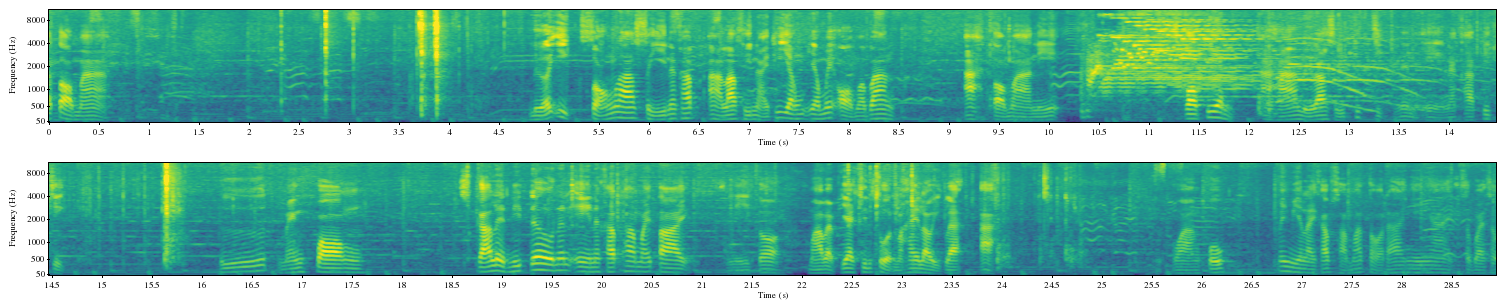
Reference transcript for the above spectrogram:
แล้วต่อมา เหลืออีก 2 ราศีนะครับ อ่าราศีไหนที่ยังยังไม่ออกมาบ้าง อะ ต่อมานี้สกอร์เปียนอาหารหรือราศีพิจิกนั่นเองนะครับพิจิกอืดแมงปองสกาเลตนิดเดิลนั่นเองนะครับท่าไม้ตาย อันนี้ก็มาแบบแยกชิ้นส่วนมาให้เราอีกแล้ว อะ วางปุ๊บ ไม่มีอะไรครับ สามารถต่อได้ง่าย ๆ ส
